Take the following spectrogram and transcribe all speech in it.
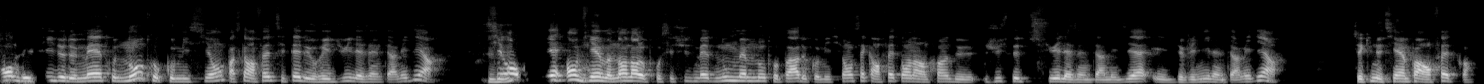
on décide de mettre notre commission, parce qu'en fait, c'était de réduire les intermédiaires. Si mhm. on, vient maintenant dans le processus, mettre nous-mêmes notre part de commission, c'est qu'en fait, on est en train de juste tuer les intermédiaires et devenir l'intermédiaire. Ce qui ne tient pas, en fait. Quoi.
